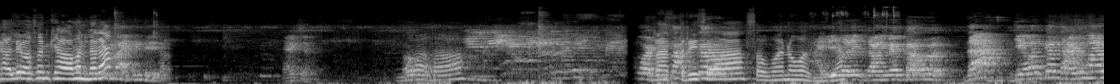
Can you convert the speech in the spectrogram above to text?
खाली बसून खेळा म्हणलं ना. आता रात्रीच्या सव्वा नऊ वाजल्या जेवण कर झाडू मार.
